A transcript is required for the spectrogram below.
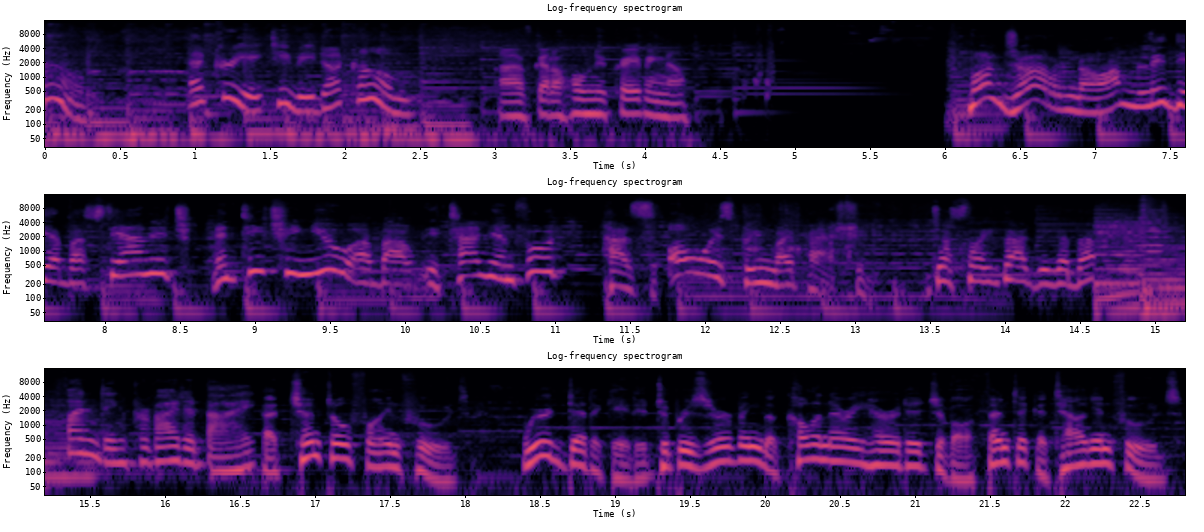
now at createtv.com. I've got a whole new craving now. Buongiorno, I'm Lidia Bastianich, and teaching you about Italian food has always been my passion. Just like that, you get that? Funding provided by At Cento Fine Foods, we're dedicated to preserving the culinary heritage of authentic Italian foods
